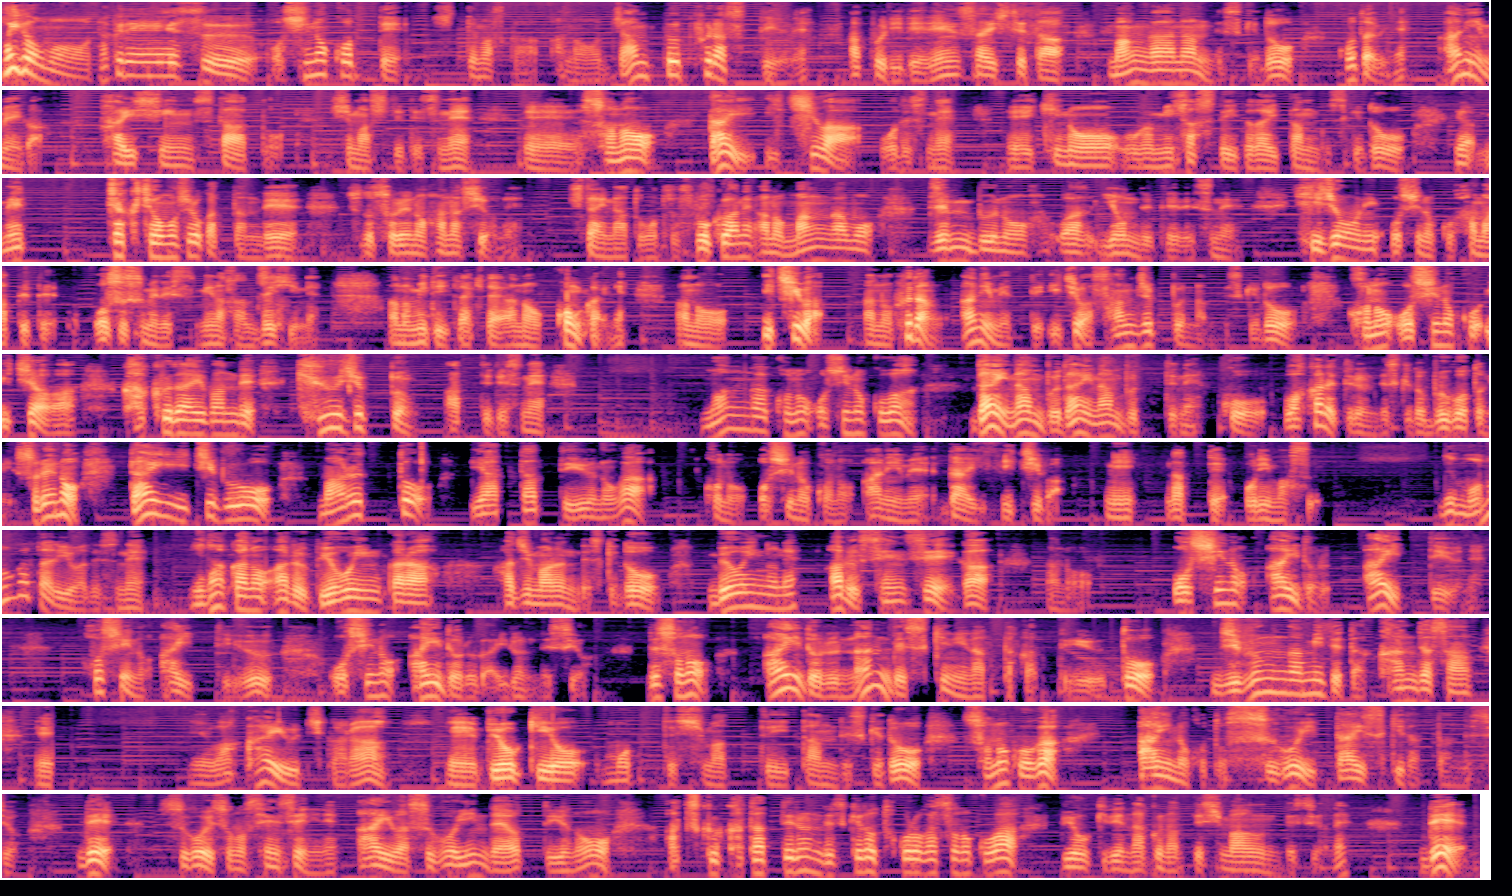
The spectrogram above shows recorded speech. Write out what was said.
はいどうも、たくです。推しの子って知ってますか？あの、ジャンププラスっていうね、アプリで連載してた漫画なんですけど、この度ね、アニメが配信スタートしましてですね、えー、その第1話をですね、えー、昨日僕見させていただいたんですけど、いや、めっちゃくちゃ面白かったんで、ちょっとそれの話をね、したいなと思ってます。僕はね、あの漫画も全部のは読んでてですね、非常に推しの子ハマってておすすめです。皆さんぜひね、あの見ていただきたい。あの、今回ね、あの、1話、あの、普段アニメって1話30分なんですけど、この推しの子1話は拡大版で90分あってですね、漫画この推しの子は第何部、第何部ってね、こう、分かれてるんですけど、部ごとに。それの第1部をまるっとやったっていうのが、この推しの子のアニメ第1話になっております。で、物語はですね、田舎のある病院から始まるんですけど、病院のね、ある先生が、あの、推しのアイドル、愛っていうね、星野愛っていう推しのアイドルがいるんですよ。で、そのアイドルなんで好きになったかっていうと、自分が見てた患者さん、え若いうちから、え病気を持ってしまっていたんですけど、その子が愛のことすごい大好きだったんですよ。で、すごいその先生にね、愛はすごいいいんだよっていうのを熱く語ってるんですけど、ところがその子は病気で亡くなってしまうんですよね。で、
